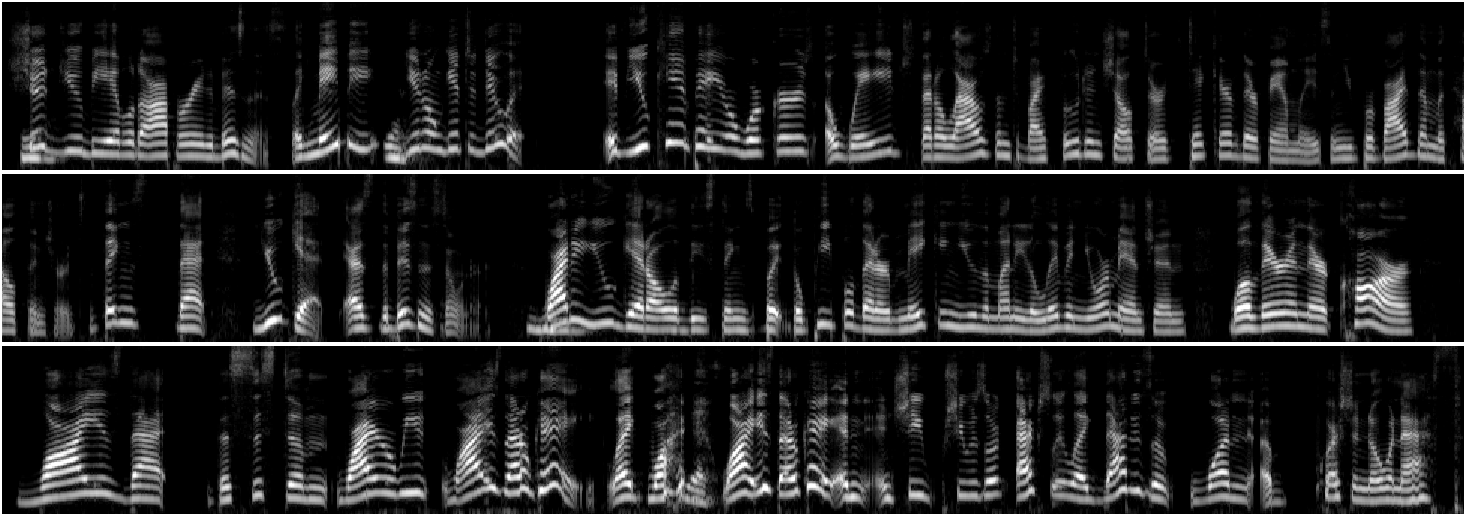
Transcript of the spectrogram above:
should yeah. you be able to operate a business? Like maybe yeah. you don't get to do it. If you can't pay your workers a wage that allows them to buy food and shelter to take care of their families and you provide them with health insurance, the things that you get as the business owner, mm-hmm. why do you get all of these things? But the people that are making you the money to live in your mansion while they're in their car, why is that the system why are we why is that okay? Like why yes. why is that okay? And and she she was actually like that is a one a question no one asks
